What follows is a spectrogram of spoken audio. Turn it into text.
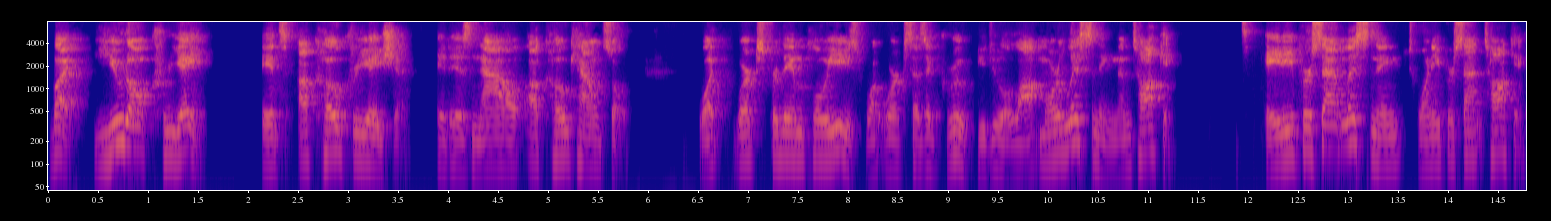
But you don't create, it's a co creation. It is now a co counsel. What works for the employees? What works as a group? You do a lot more listening than talking. It's 80% listening, 20% talking.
